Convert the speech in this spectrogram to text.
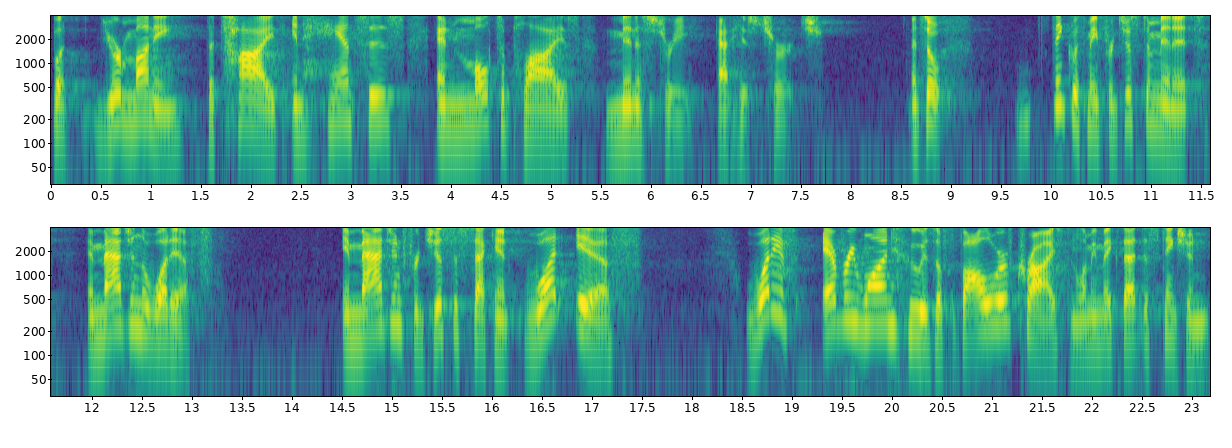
but your money, the tithe, enhances and multiplies ministry at his church. And so, think with me for just a minute. Imagine the what if imagine for just a second what if what if everyone who is a follower of Christ, and let me make that distinction,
